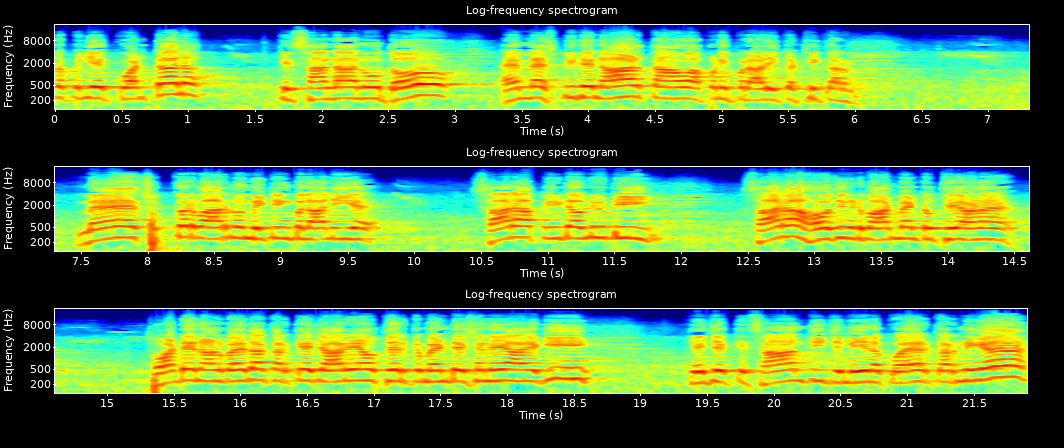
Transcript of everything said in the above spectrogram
ਰੁਪਏ ਕੁਇੰਟਲ ਕਿਸਾਨਾਂ ਨੂੰ ਦੋ ਐਮਐਸਪੀ ਦੇ ਨਾਲ ਤਾਂ ਉਹ ਆਪਣੀ ਪਰਾਲੀ ਇਕੱਠੀ ਕਰਨ। ਮੈਂ ਸ਼ੁੱਕਰਵਾਰ ਨੂੰ ਮੀਟਿੰਗ ਬੁਲਾ ਲਈ ਹੈ। ਸਾਰਾ ਪੀਡਬਲਯੂਡੀ ਸਾਰਾ ਹਾਊਸਿੰਗ ਡਿਪਾਰਟਮੈਂਟ ਉੱਥੇ ਆਣਾ ਹੈ। ਤੁਹਾਡੇ ਨਾਲ ਵਾਅਦਾ ਕਰਕੇ ਜਾ ਰਹੇ ਹਾਂ। ਉੱਥੇ ਰეკਮੈਂਡੇਸ਼ਨ ਇਹ ਆਏਗੀ ਕਿ ਜੇ ਕਿਸਾਨ ਦੀ ਜ਼ਮੀਨ ਅਕਵਾਇਰ ਕਰਨੀ ਹੈ,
